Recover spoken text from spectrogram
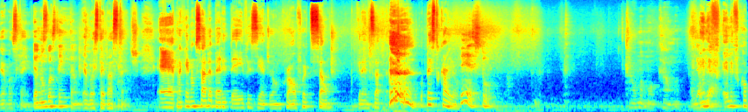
Eu gostei. Eu não gostei tanto. Eu gostei bastante. É, para quem não sabe, a Betty Davis e a Joan Crawford são grandes atores. o pesto caiu. Texto. Calma, amor, calma. Ele é um Ele, gato. ele ficou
